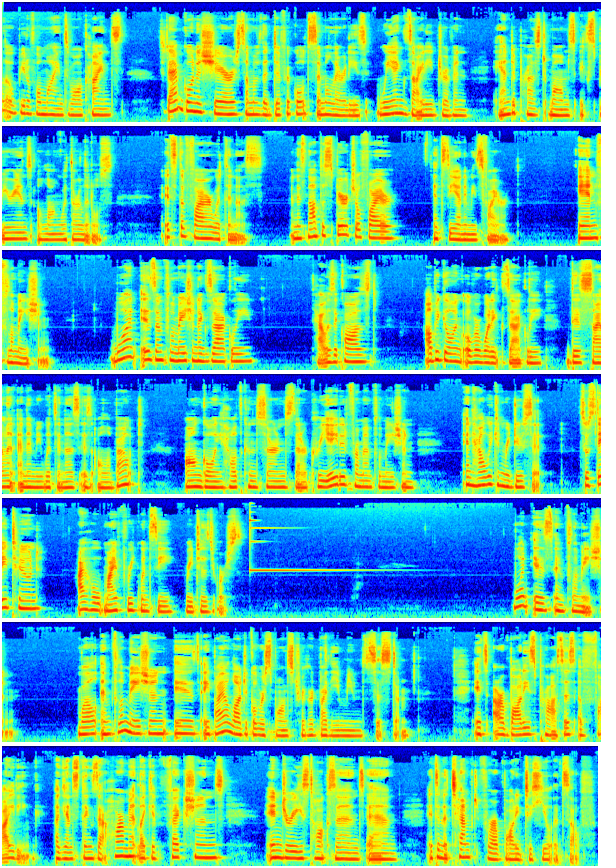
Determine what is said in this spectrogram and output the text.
Hello, beautiful minds of all kinds. Today I'm going to share some of the difficult similarities we anxiety driven and depressed moms experience along with our littles. It's the fire within us, and it's not the spiritual fire, it's the enemy's fire. Inflammation. What is inflammation exactly? How is it caused? I'll be going over what exactly this silent enemy within us is all about ongoing health concerns that are created from inflammation, and how we can reduce it. So stay tuned. I hope my frequency reaches yours. What is inflammation? Well, inflammation is a biological response triggered by the immune system. It's our body's process of fighting against things that harm it, like infections, injuries, toxins, and it's an attempt for our body to heal itself.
